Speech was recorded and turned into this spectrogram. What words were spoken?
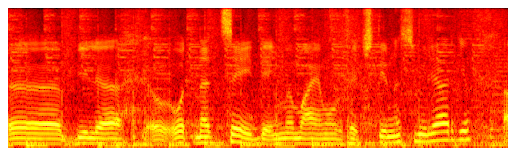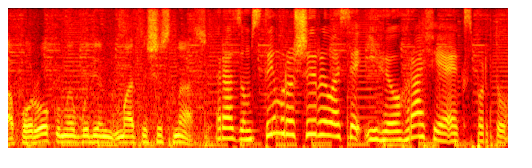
е, біля, от на цей день ми маємо вже 14 мільярдів, а по року ми будемо мати 16. Разом з тим розширилася і географія експорту.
